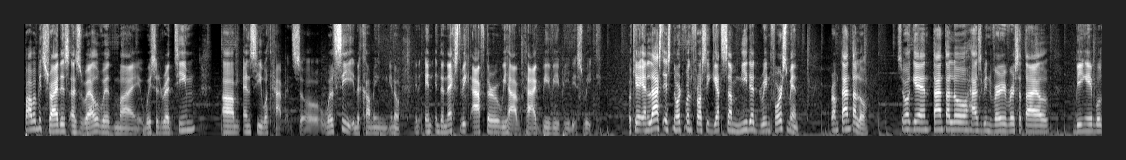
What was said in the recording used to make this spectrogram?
probably try this as well with my Wasted Red team um, and see what happens. So we'll see in the coming, you know, in, in, in the next week after we have tag PvP this week. Okay, and last is North Von Frosty gets some needed reinforcement from Tantalo. So again, Tantalo has been very versatile, being able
